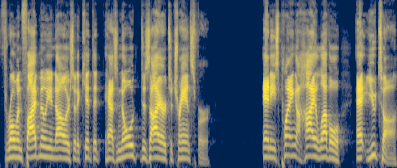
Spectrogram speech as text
throwing $5 million at a kid that has no desire to transfer, and he's playing a high level at Utah,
